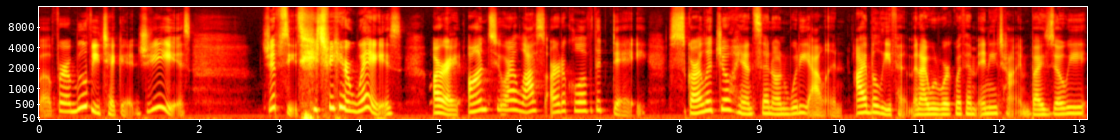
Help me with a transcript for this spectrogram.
uh, for a movie ticket. Jeez. Gypsy, teach me your ways. All right, on to our last article of the day Scarlett Johansson on Woody Allen. I believe him and I would work with him anytime by Zoe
